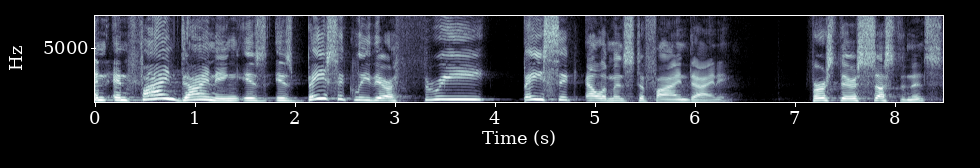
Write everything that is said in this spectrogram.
And, and fine dining is, is basically there are three basic elements to fine dining. First, there's sustenance.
